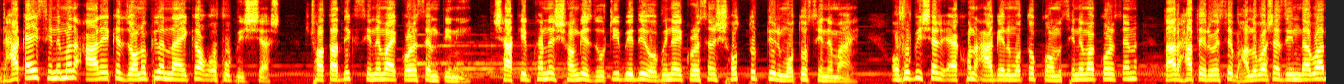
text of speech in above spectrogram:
ঢাকায় সিনেমার আরেক জনপ্রিয় নায়িকা অপু বিশ্বাস, শতাধিক সিনেমায় করেছেন তিনি। শাকিব খানের সঙ্গে জুটি বেঁধে অভিনয় করেছেন সত্তরটির মতো সিনেমায়। অপু বিশ্বাস এখন আগের মতো কম সিনেমা করছেন। তার হাতে রয়েছে ভালোবাসা জিন্দাবাদ।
